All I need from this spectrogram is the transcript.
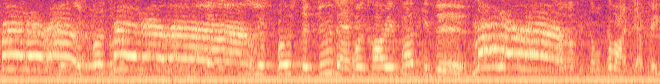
Murderer! Murderer! You're supposed to do that when carving pumpkins is. Murderer! Come, come on, Jeffy.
